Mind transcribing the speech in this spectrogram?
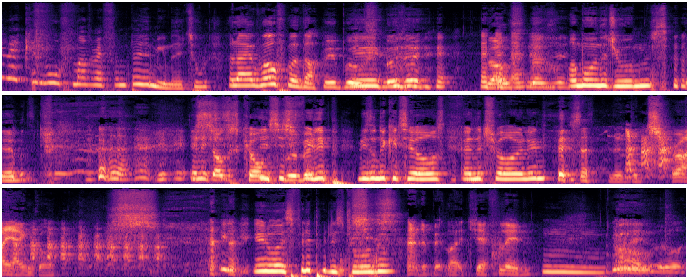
you reckon Wolfmother are from Birmingham? They talk, hello, Wolfmother. Wolf Mother. Wolfmother. I'm on the drums. Yeah, And This song's called This is. Philip, and he's on the guitars and the trialing. The, the triangle. you know, it's Philip and his triangle. Sound a bit like Jeff Lynne. Mm.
